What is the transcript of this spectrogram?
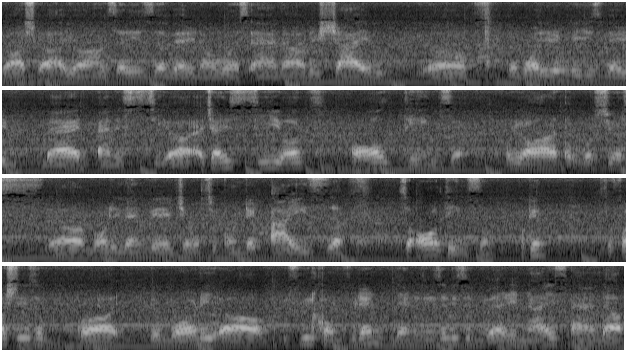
you ask uh, your answer is uh, very nervous and uh, very shy. Uh, your body language is very bad and it's, uh, is see your all things. What you are what's your uh, body language? What's your contact eyes? So all things okay? So first is uh, your body uh, you feel confident then the result is very nice and uh,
